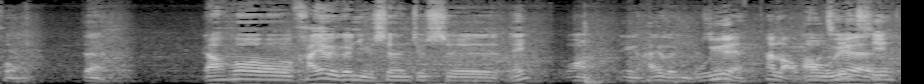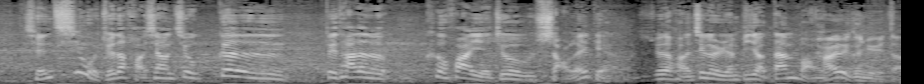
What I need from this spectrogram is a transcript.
空。对，然后还有一个女生就是哎忘了那个还有个女生吴越，他老哦，婆哦吴越妻。前期我觉得好像就更对她的刻画也就少了一点，就觉得好像这个人比较单薄。还有一个女的，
